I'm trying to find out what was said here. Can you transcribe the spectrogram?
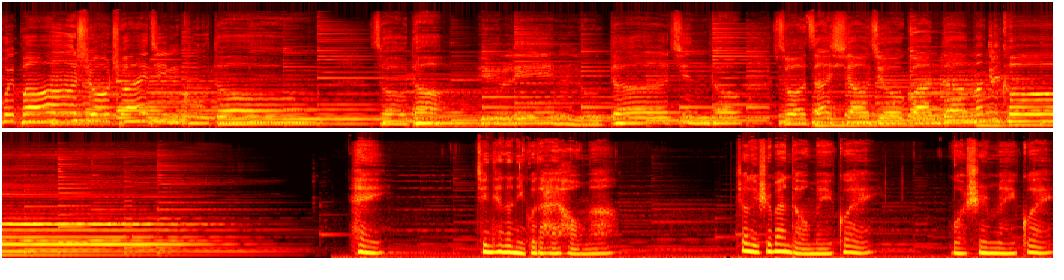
会把手揣进裤兜。走到玉林路的尽头，坐在小酒馆的门口。嘿，今天的你过得还好吗？这里是半岛玫瑰，我是玫瑰。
